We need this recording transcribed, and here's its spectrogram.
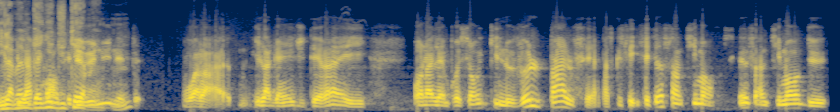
Il a même gagné du terrain. Mmh. Voilà, il a gagné du terrain et on a l'impression qu'ils ne veulent pas le faire parce que c'est un sentiment, c'est un sentiment de,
